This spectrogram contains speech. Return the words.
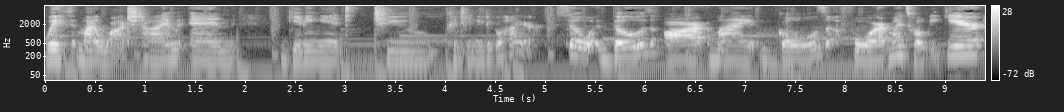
with my watch time and getting it to continue to go higher. So those are my goals for my 12 week year.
